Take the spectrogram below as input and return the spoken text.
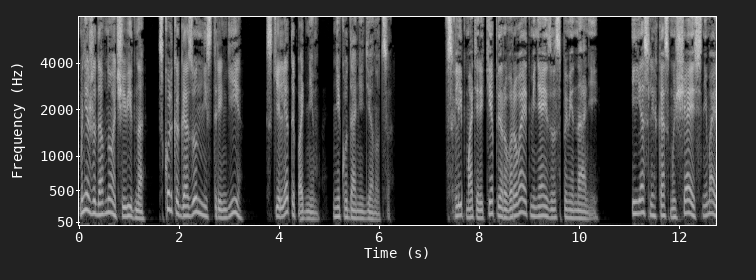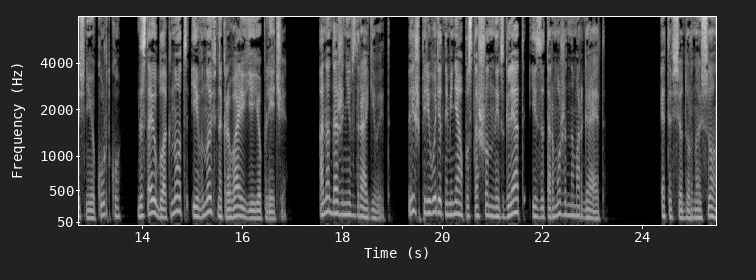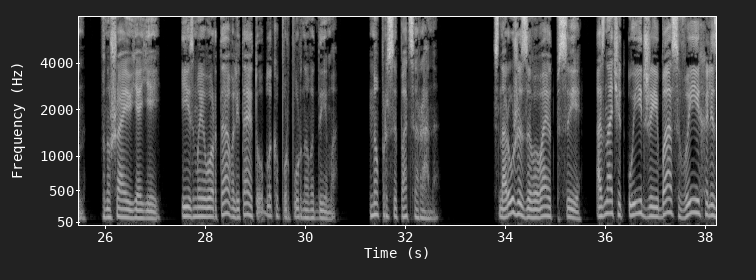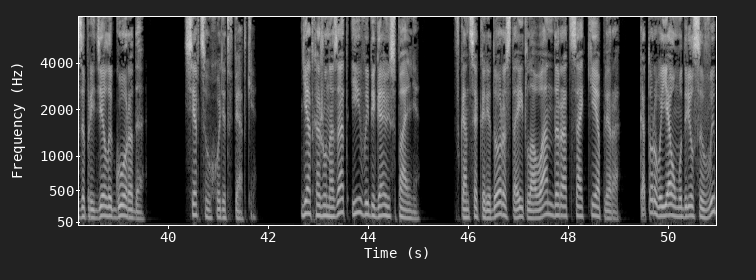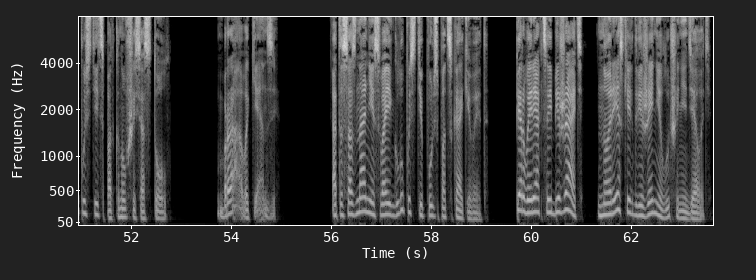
Мне же давно очевидно, сколько газон не стринги, скелеты под ним никуда не денутся. Всхлип матери Кеплера вырывает меня из воспоминаний, и я, слегка смущаясь, снимаю с нее куртку, достаю блокнот и вновь накрываю ее плечи. Она даже не вздрагивает, лишь переводит на меня опустошенный взгляд и заторможенно моргает. Это все дурной сон, внушаю я ей, и из моего рта вылетает облако пурпурного дыма. Но просыпаться рано. Снаружи завывают псы, а значит, Уиджи и Бас выехали за пределы города. Сердце уходит в пятки. Я отхожу назад и выбегаю из спальни. В конце коридора стоит лавандер отца Кеплера, которого я умудрился выпустить, споткнувшись о стул. Браво, Кензи! От осознания своей глупости пульс подскакивает. Первая реакция — бежать, но резких движений лучше не делать.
